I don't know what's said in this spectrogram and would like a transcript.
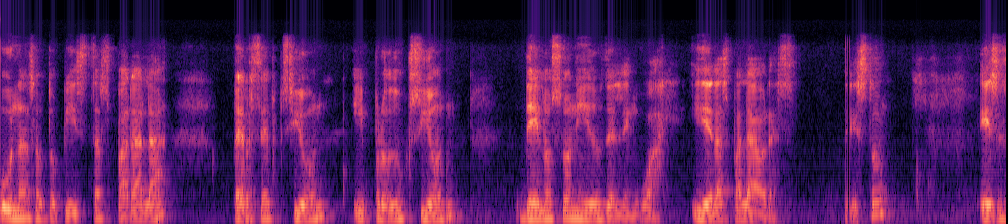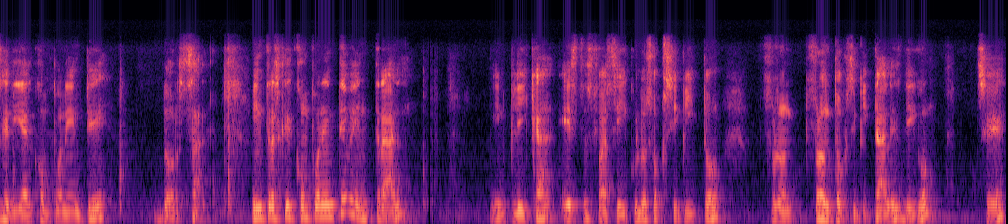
unas autopistas para la percepción y producción de los sonidos del lenguaje y de las palabras. ¿Listo? Ese sería el componente dorsal. Mientras que el componente ventral implica estos fascículos occipito, front, digo, ¿sí?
